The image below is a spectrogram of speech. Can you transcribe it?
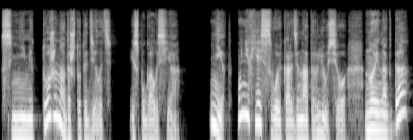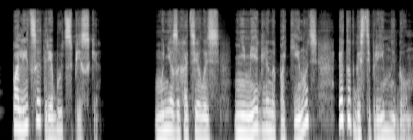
С ними тоже надо что-то делать, испугалась я. Нет, у них есть свой координатор Люсио, но иногда полиция требует списки. Мне захотелось немедленно покинуть этот гостеприимный дом.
